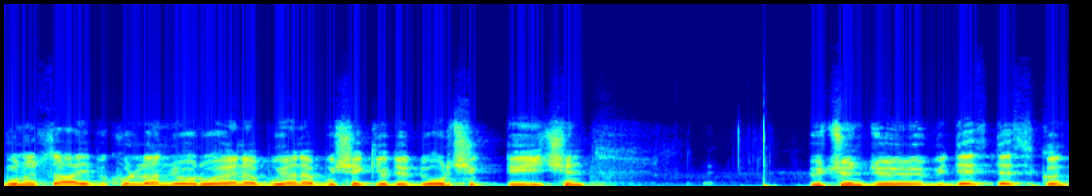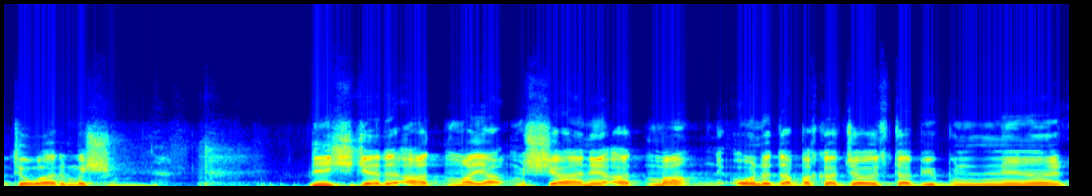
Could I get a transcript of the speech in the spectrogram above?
bunu sahibi kullanıyor o yana bu yana bu şekilde doğru çıktığı için üçüncü viteste sıkıntı varmış. Bir iki kere atma yapmış yani atma ona da bakacağız tabi bunun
